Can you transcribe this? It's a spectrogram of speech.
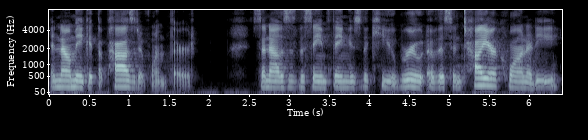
And now make it the positive one-third. So now this is the same thing as the cube root of this entire quantity,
